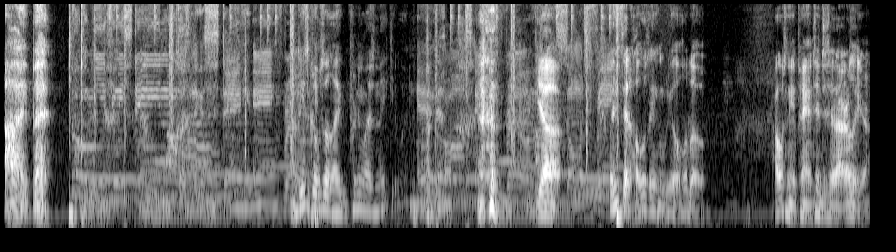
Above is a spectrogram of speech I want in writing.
I bet. These girls are like pretty much naked. yeah. But he said hoes ain't real. Hold up. I wasn't even paying attention to that earlier.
